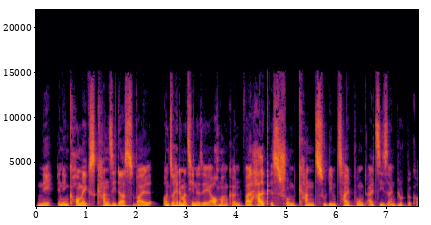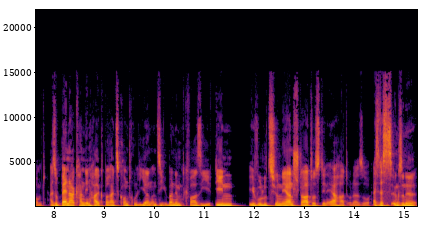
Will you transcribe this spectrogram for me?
Nee, in den Comics kann sie das, weil und so hätte man es hier in der Serie auch machen können, weil Hulk es schon kann zu dem Zeitpunkt, als sie sein Blut bekommt. Also Banner kann den Hulk bereits kontrollieren und sie übernimmt quasi den evolutionären Status, den er hat oder so. Also das ist irgendeine so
